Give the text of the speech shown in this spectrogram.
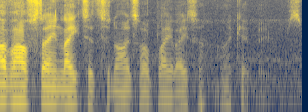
my other half's staying later tonight, so I'll play later. Okay, babes.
